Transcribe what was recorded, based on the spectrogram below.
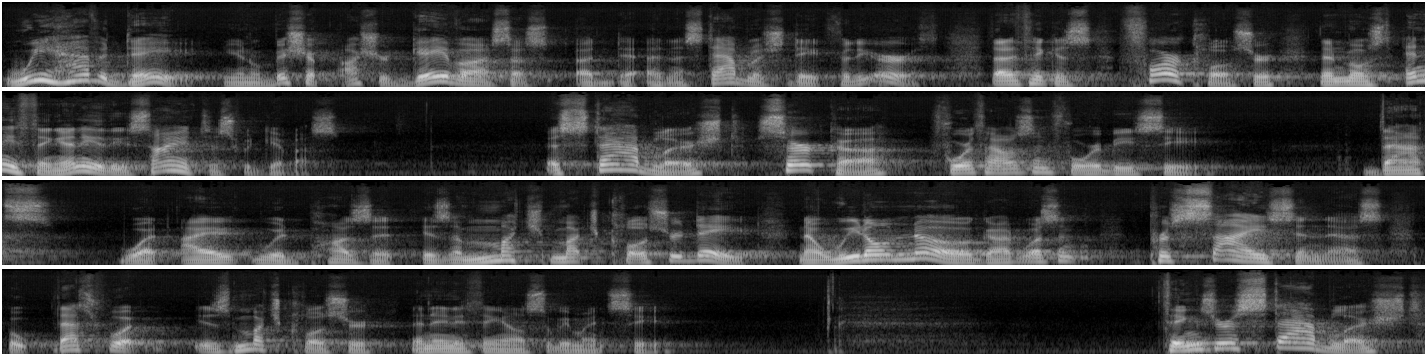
we have a date. You know, Bishop Ussher gave us a, a, an established date for the earth that I think is far closer than most anything any of these scientists would give us. Established circa 4004 BC. That's what I would posit is a much, much closer date. Now, we don't know, God wasn't precise in this, but that's what is much closer than anything else that we might see. Things are established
